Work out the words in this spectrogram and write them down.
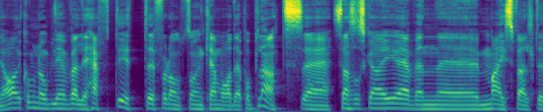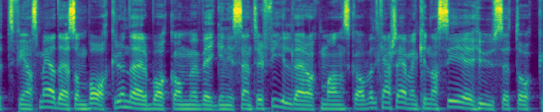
ja, det kommer nog bli väldigt häftigt för de som kan vara där på plats. Sen så ska ju även majsfältet finnas med där som bakgrund där bakom väggen i centerfield där och man ska väl kanske även kunna se huset och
